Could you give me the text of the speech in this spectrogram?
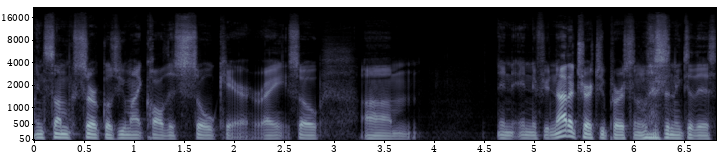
in some circles you might call this soul care, right? So um, and, and if you're not a churchy person listening to this,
